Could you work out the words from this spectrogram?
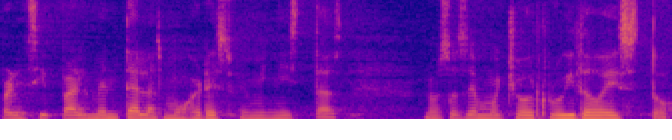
principalmente a las mujeres feministas, nos hace mucho ruido esto,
